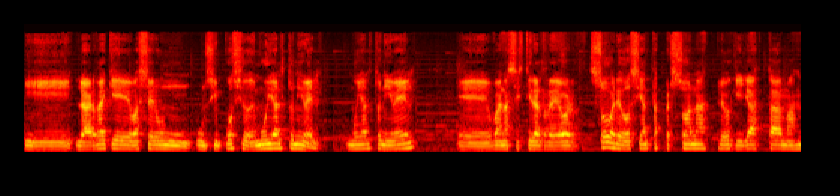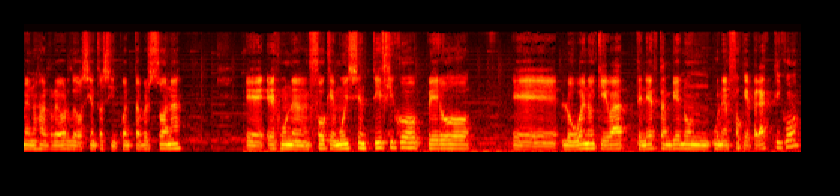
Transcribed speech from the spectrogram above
Y la verdad que va a ser un, simposio de muy alto nivel, muy alto nivel. Eh, van a asistir alrededor sobre 200 personas, creo que ya está más o menos alrededor de 250 personas. Eh, es un enfoque muy científico, pero eh, lo bueno que va a tener también un, un enfoque práctico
